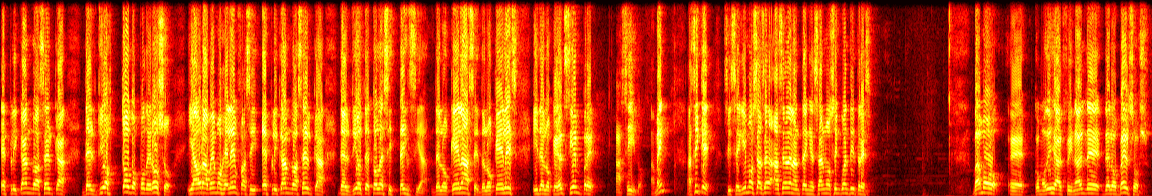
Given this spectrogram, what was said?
explicando acerca del Dios todopoderoso y ahora vemos el énfasis explicando acerca del Dios de toda existencia, de lo que Él hace, de lo que Él es y de lo que Él siempre ha sido. Amén. Así que si seguimos hacia, adelante en el Salmo 53, vamos, eh, como dije, al final de, los versos.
